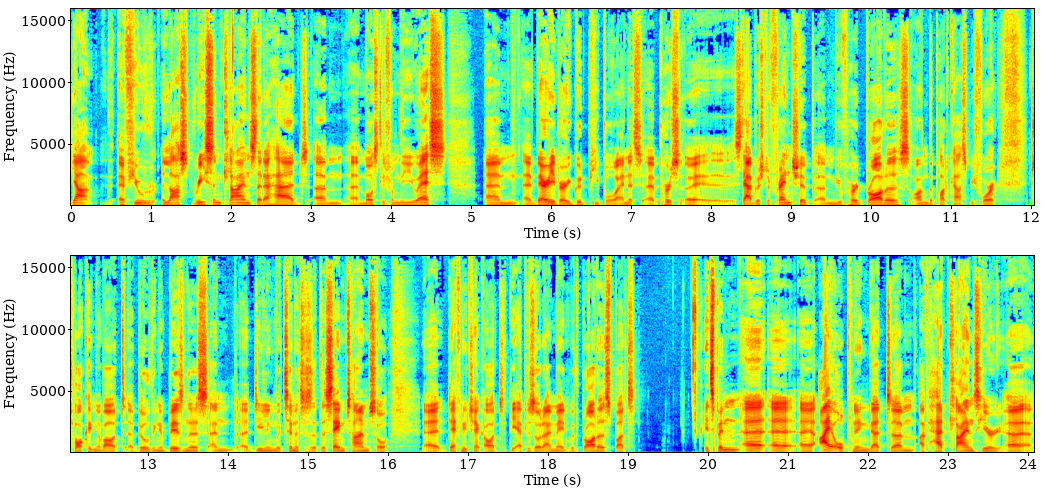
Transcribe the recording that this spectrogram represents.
yeah, a few last recent clients that I had, um, uh, mostly from the US. Um, uh, very, very good people, and it's a person uh, established a friendship. Um, you've heard Broadus on the podcast before, talking about uh, building a business and uh, dealing with tinnitus at the same time. So uh, definitely check out the episode I made with Broadus. But it's been uh, uh, uh, eye opening that um, I've had clients here uh,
